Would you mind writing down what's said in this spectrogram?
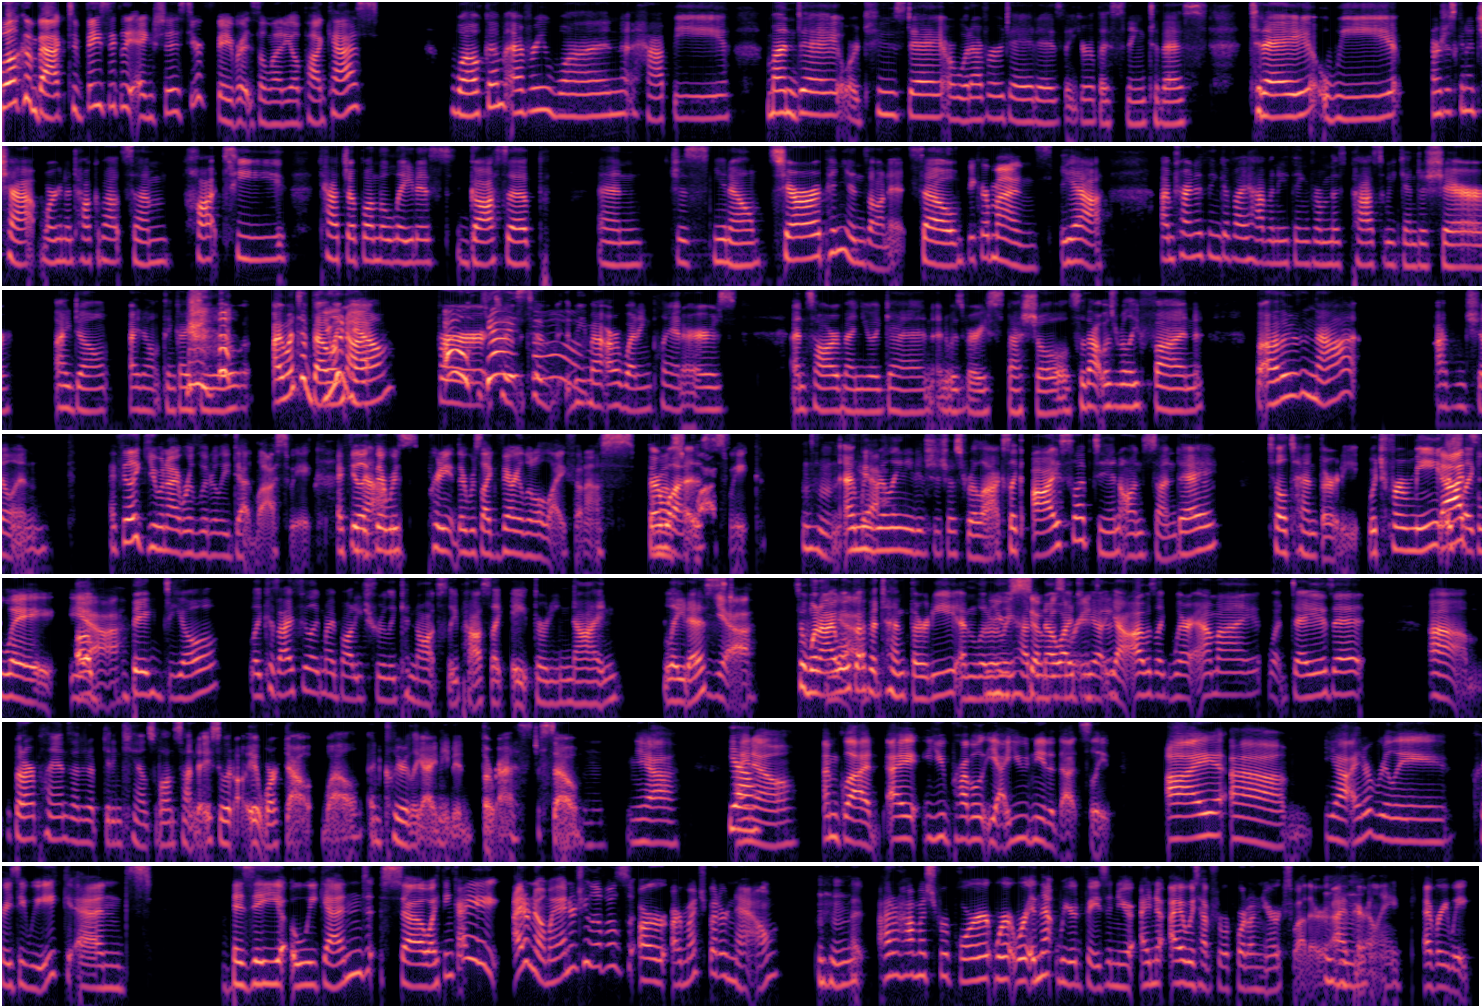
Welcome back to Basically Anxious, your favorite Zillennial podcast. Welcome, everyone. Happy Monday or Tuesday or whatever day it is that you're listening to this. Today, we are just going to chat. We're going to talk about some hot tea, catch up on the latest gossip, and just, you know, share our opinions on it. So, speak our minds. Yeah. I'm trying to think if I have anything from this past weekend to share. I don't. I don't think I do. I went to Bellingham for Oh, yeah, to, to we met our wedding planners and saw our venue again and it was very special. So that was really fun. But other than that, I'm chilling. I feel like you and I were literally dead last week. I feel like there was pretty, there was like very little life in us. There was. last week. hmm And we Yeah. really needed to just relax. Like I slept in on Sunday till 10:30, which for me That's is like late. Yeah. a big deal. Like, because I feel like my body truly cannot sleep past like 8:39 latest. yeah. So when I woke up at 10:30 and literally had so no idea, yeah, I was like, where am I? What day is it? Um, but our plans ended up getting canceled on Sunday, so it it worked out well. And clearly I needed the rest. So Mhm. Yeah. yeah. I know. I'm glad. I you probably yeah, you needed that sleep. I um yeah, I had a really crazy week and busy weekend. So I think I I don't know, my energy levels are are much better now, Mhm. I don't have much to report. We're we're in that weird phase in New York. I know I always have to report on New York's weather, I Mhm. apparently every week.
